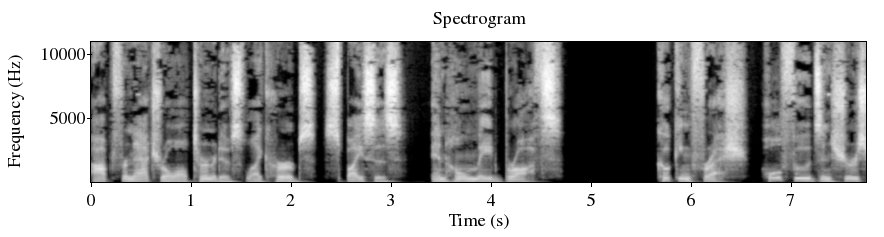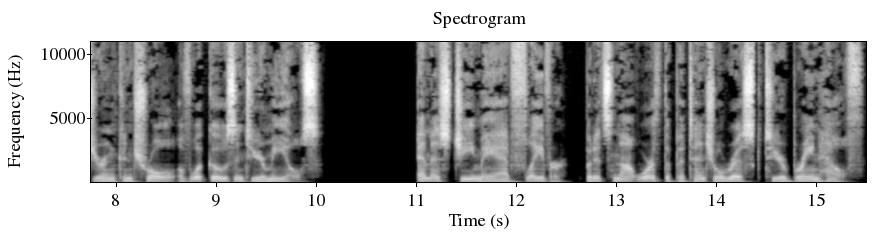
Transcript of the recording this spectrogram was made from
opt for natural alternatives like herbs, spices, and homemade broths. Cooking fresh, whole foods ensures you're in control of what goes into your meals. MSG may add flavor, but it's not worth the potential risk to your brain health.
